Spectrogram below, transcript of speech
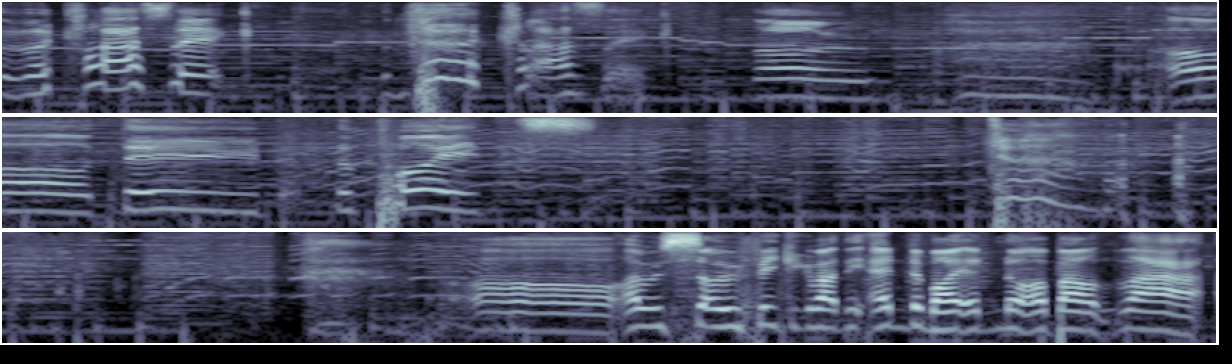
The classic! The classic! No! Oh, dude! The points! oh, I was so thinking about the Endermite and not about that!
